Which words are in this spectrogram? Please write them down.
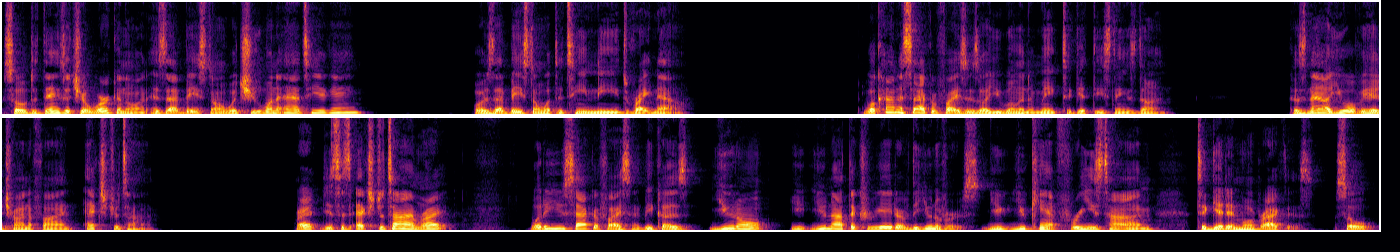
So the things that you're working on is that based on what you want to add to your game, or is that based on what the team needs right now? What kind of sacrifices are you willing to make to get these things done? Because now you over here trying to find extra time. Right? This is extra time, right? What are you sacrificing? Because you don't you, you're not the creator of the universe. You you can't freeze time to get in more practice. So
